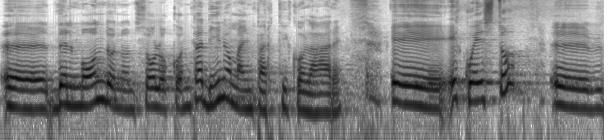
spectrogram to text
eh, del mondo non solo contadino ma in particolare. E, e questo eh,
